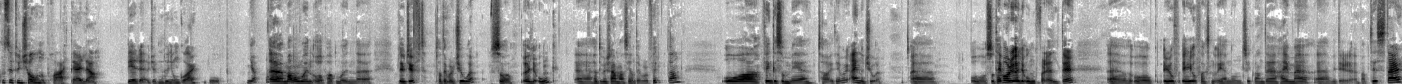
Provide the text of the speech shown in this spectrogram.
hvordan har du sjån på et perle vært og gjør du unge år og opp? Ja, uh, mamma min og pappa min uh, ble gift, da det var 20 så øyelig ung. Eh hade vi sammen siden det var 15 och fick som med ta det var 21. Eh och så det var øyelig ung förälder. Eh och är er ju faktiskt nu är någon tryggvande hjemme. eh vi er baptister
